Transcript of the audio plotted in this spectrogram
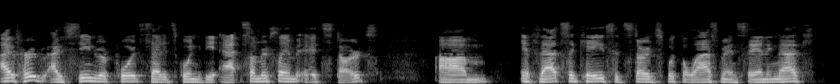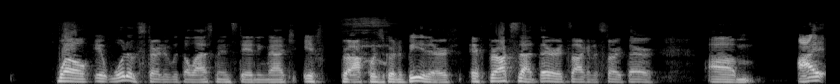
I've heard I've seen reports that it's going to be at SummerSlam it starts. Um if that's the case, it starts with the last man standing match. Well, it would have started with the last man standing match if Brock was going to be there. If Brock's not there, it's not going to start there. Um I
